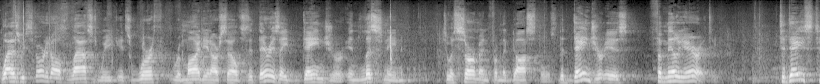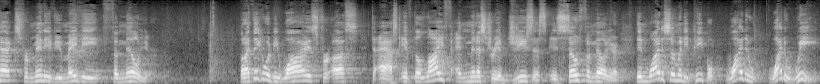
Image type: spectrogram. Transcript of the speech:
Well, as we started off last week, it's worth reminding ourselves that there is a danger in listening to a sermon from the Gospels. The danger is familiarity. Today's text, for many of you, may be familiar. But I think it would be wise for us to ask if the life and ministry of Jesus is so familiar, then why do so many people, why do, why do we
